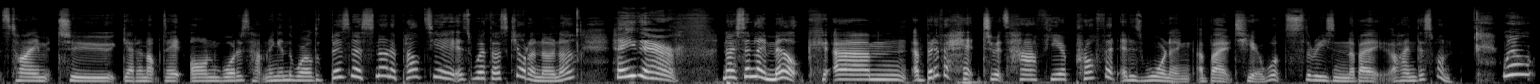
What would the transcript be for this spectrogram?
It's time to get an update on what is happening in the world of business. Nona Pelletier is with us. Kia ora, Nona. Hey there. Now, Synlait Milk, um, a bit of a hit to its half year profit, it is warning about here. What's the reason about behind this one? Well,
